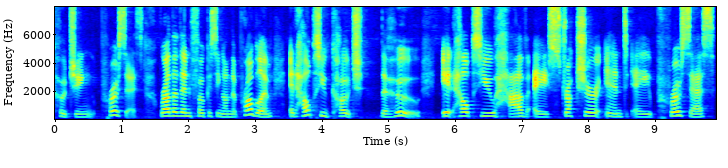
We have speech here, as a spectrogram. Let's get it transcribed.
coaching process. Rather than focusing on the problem, it helps you coach the who. It helps you have a structure and a process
